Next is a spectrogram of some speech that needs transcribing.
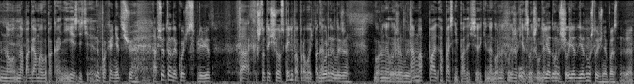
Но на Багамы вы пока не ездите. ну, пока нет еще. А все, тендер кончится, привет. Так, что-то еще успели попробовать пока? Горные лыжи. Горные, Горные лыжи. лыжи. Там опа- опаснее падать все-таки на горных лыжах, я слышал. Я думаю, что, я, я думаю, что очень опасно, да.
